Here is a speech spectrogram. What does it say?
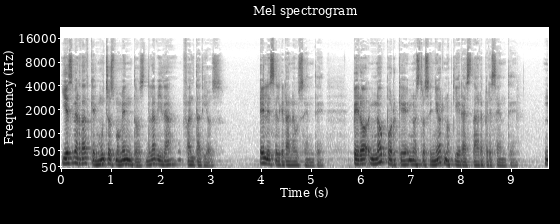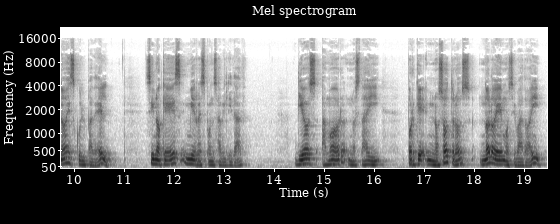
y es verdad que en muchos momentos de la vida falta Dios. Él es el gran ausente pero no porque nuestro Señor no quiera estar presente. No es culpa de Él, sino que es mi responsabilidad. Dios, amor, no está ahí porque nosotros no lo hemos llevado ahí.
